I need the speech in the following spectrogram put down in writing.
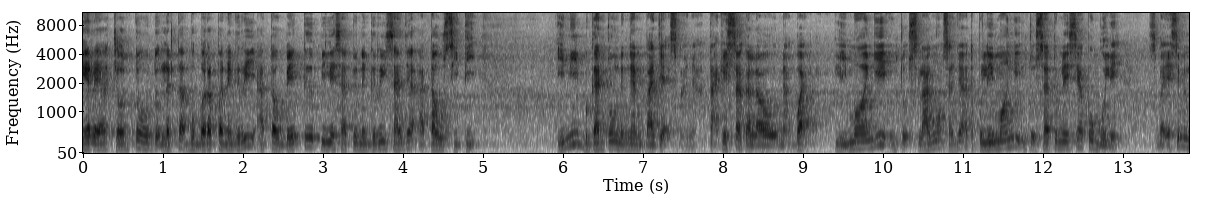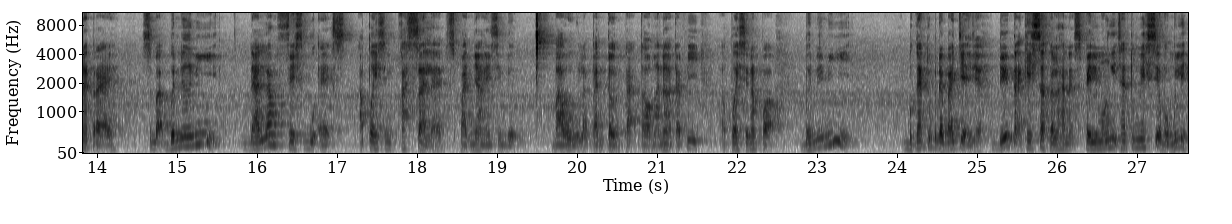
area contoh untuk letak beberapa negeri atau better pilih satu negeri saja atau city ini bergantung dengan bajet sebenarnya. Tak kisah kalau nak buat RM5 untuk Selangor saja ataupun RM5 untuk satu Malaysia pun boleh. Sebab Yasin pernah try. Sebab benda ni dalam Facebook X, apa Yasin perasan lah sepanjang Yasin duduk baru 8 tahun tak tahu mana. Tapi apa Yasin nampak, benda ni bergantung pada bajet je. Dia tak kisah kalau nak spend RM5 satu Malaysia pun boleh.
